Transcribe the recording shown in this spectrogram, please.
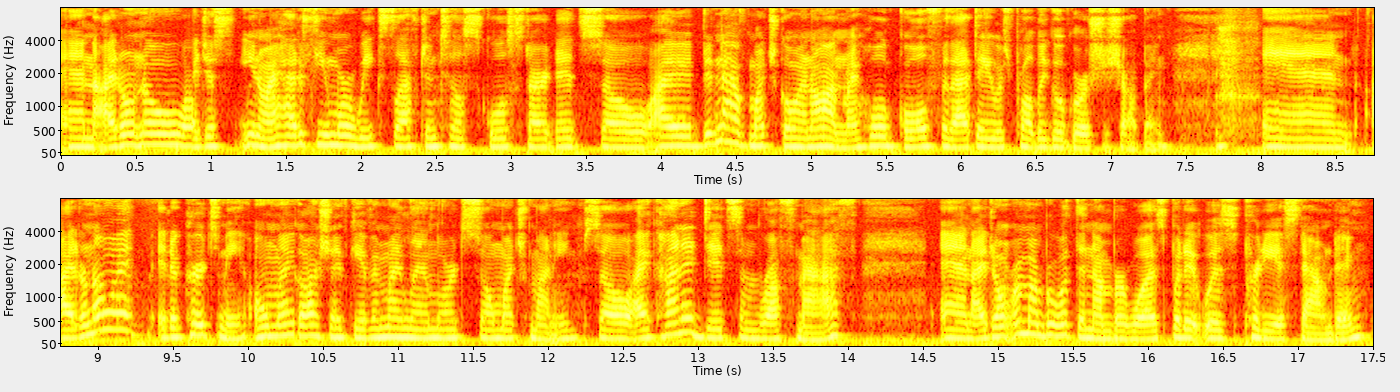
and I don't know, I just, you know, I had a few more weeks left until school started, so I didn't have much going on. My whole goal for that day was probably go grocery shopping. and I don't know why, it occurred to me, oh my gosh, I've given my landlord so much money. So I kind of did some rough math, and I don't remember what the number was, but it was pretty astounding.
